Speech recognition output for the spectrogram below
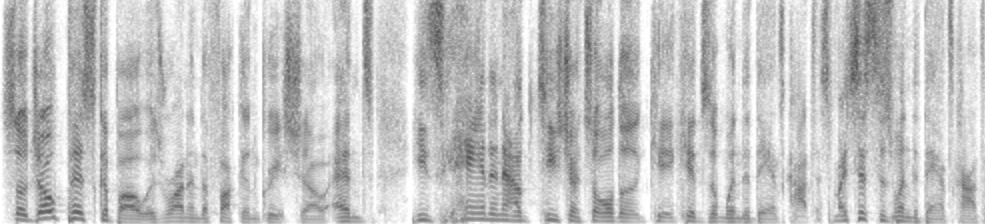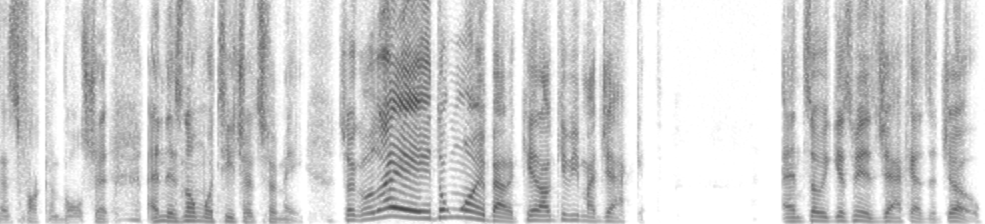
so Joe Piscopo is running the fucking Grease show, and he's handing out T-shirts to all the ki- kids that win the dance contest. My sisters win the dance contest, fucking bullshit, and there's no more T-shirts for me. So I goes, "Hey, don't worry about it, kid. I'll give you my jacket." And so he gives me his jacket as a joke.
